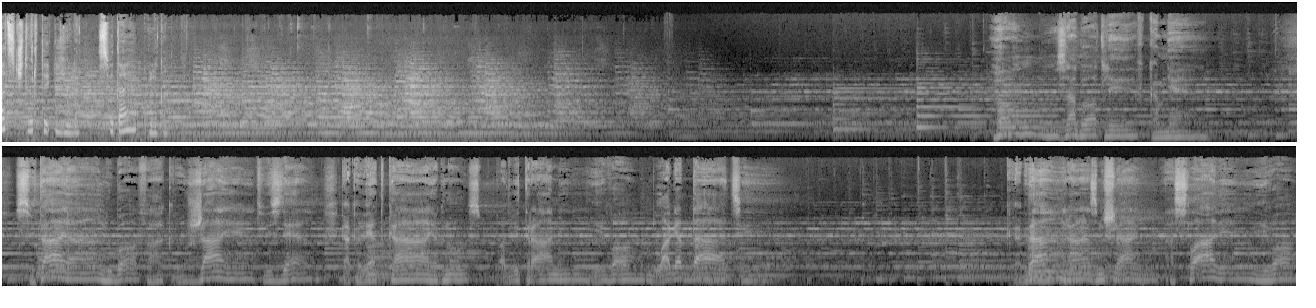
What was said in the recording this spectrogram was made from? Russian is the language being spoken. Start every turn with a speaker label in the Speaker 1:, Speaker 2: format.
Speaker 1: 24 июля. Святая Ольга.
Speaker 2: Он заботлив ко мне, Святая любовь окружает везде, Как ветка я гнусь под ветрами Его благодати. Когда размышляю о славе Его,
